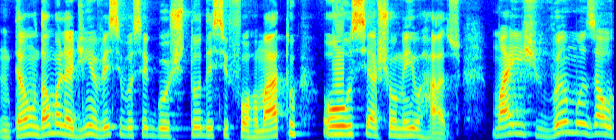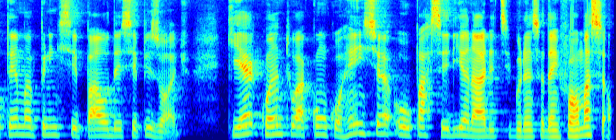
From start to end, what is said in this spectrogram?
Então dá uma olhadinha, vê se você gostou desse formato ou se achou meio raso. Mas vamos ao tema principal desse episódio que é quanto à concorrência ou parceria na área de segurança da informação.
